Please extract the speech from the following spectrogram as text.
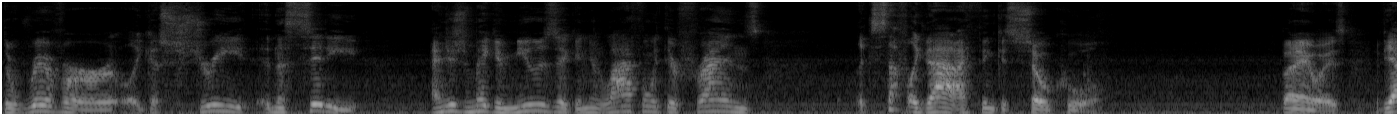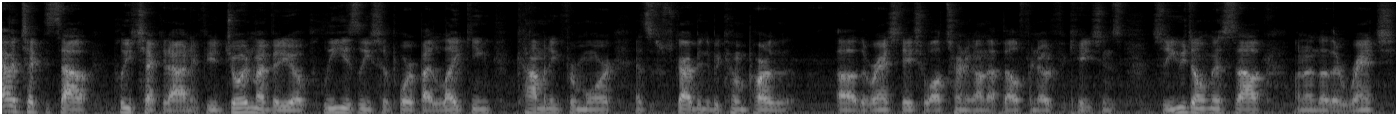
the river or like a street in the city and you're just making music and you're laughing with your friends like stuff like that i think is so cool. But anyways if you haven't checked this out please check it out and if you enjoyed my video please leave support by liking commenting for more and subscribing to become a part of the, uh, the ranch nation while turning on that bell for notifications so you don't miss out on another ranch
